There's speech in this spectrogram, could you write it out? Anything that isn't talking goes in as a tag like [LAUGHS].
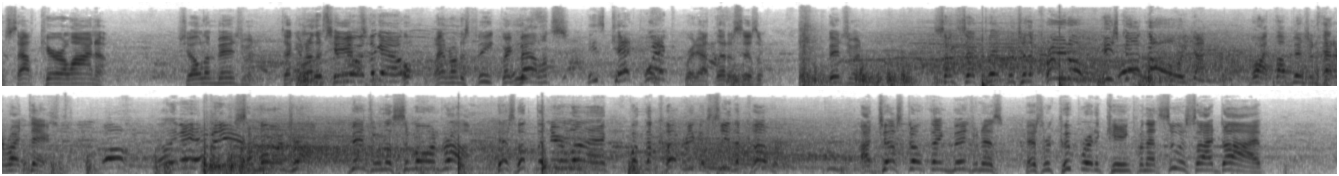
from South Carolina. Shelton Benjamin take another oh, chance. Look out. Oh, land on his feet. Great he's, balance. He's cat quick. Great athleticism. Benjamin. Sunset flip into the cradle. He's got Oh, he got Boy, I thought Benjamin had it right there. Oh, well, he may have it here. Samoan drop. Benjamin the Samoan drop. His hook the near leg, but the cover, you can see the cover. I just don't think Benjamin has, has recuperated King from that suicide dive.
